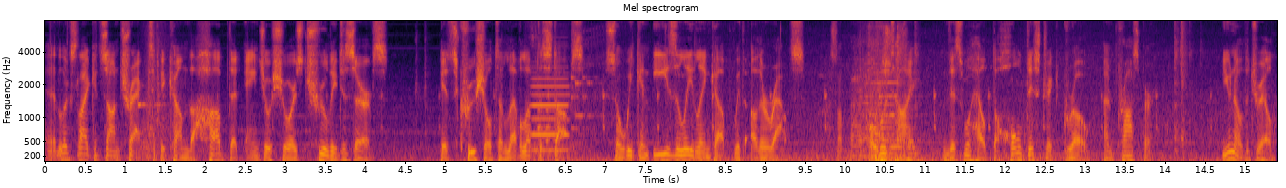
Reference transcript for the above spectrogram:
It looks like it's on track to become the hub that Angel Shores truly deserves. It's crucial to level up the stops so we can easily link up with other routes. That's not bad. Over time, this will help the whole district grow and prosper. You know the drill.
